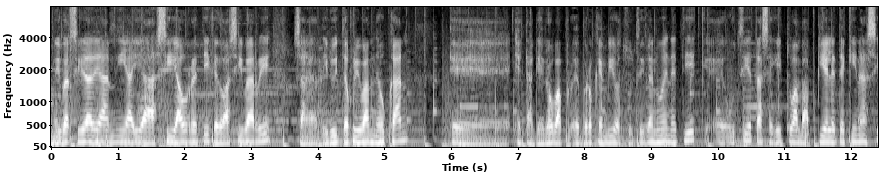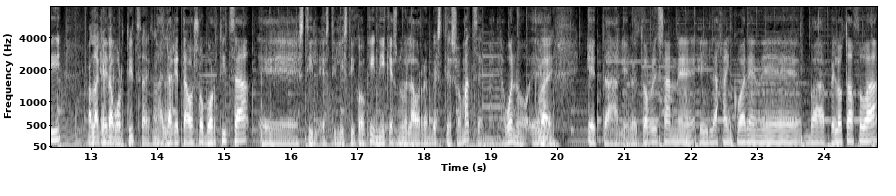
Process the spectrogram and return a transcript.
unibertsitatean iaia hasi aurretik edo hasi berri, osea, diruiterri bat neukan, e, eta gero ba, broken bihotz utzi genuenetik, e, utzi eta segituan ba, pieletekin hasi, Aldaketa Eta- bortitza izan aldaketa oso bortitza, e, estil, estilistikoki, nik ez nuela horren beste somatzen, baina bueno, e, Bai. eta gero etorri izan e, Eila Jainkoaren e, ba, pelotazoa,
